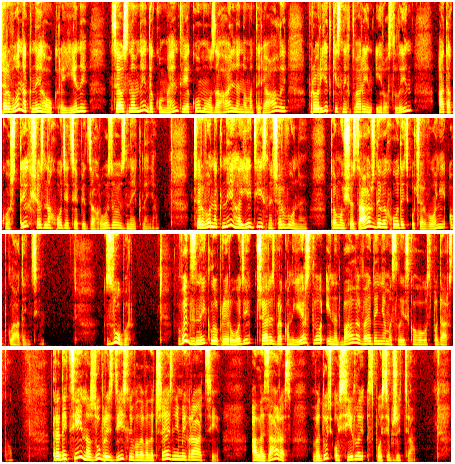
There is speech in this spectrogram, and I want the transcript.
Червона книга України це основний документ, в якому узагальнено матеріали про рідкісних тварин і рослин, а також тих, що знаходяться під загрозою зникнення. Червона книга є дійсно червоною, тому що завжди виходить у червоній обкладинці. Зубр Вид зниклий у природі через браконьєрство і недбале ведення мисливського господарства. Традиційно зубри здійснювали величезні міграції, але зараз ведуть осідлий спосіб життя.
